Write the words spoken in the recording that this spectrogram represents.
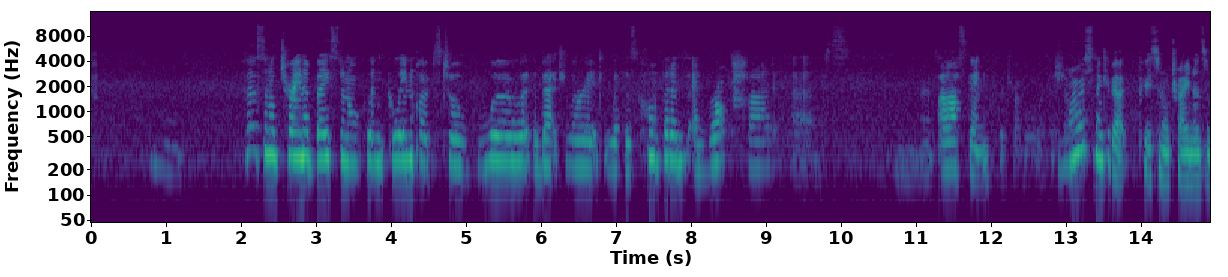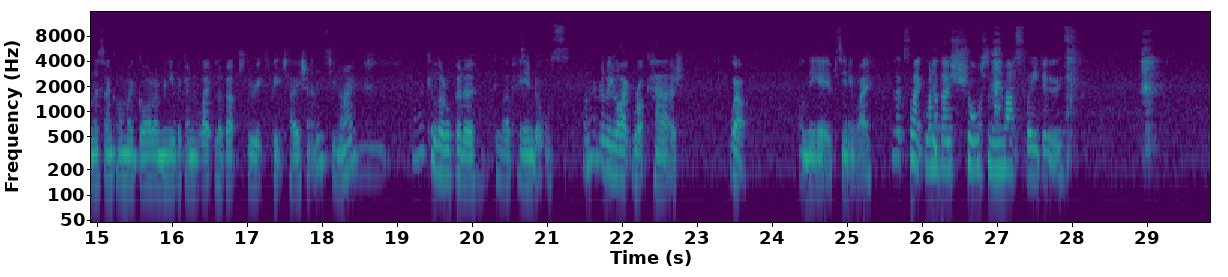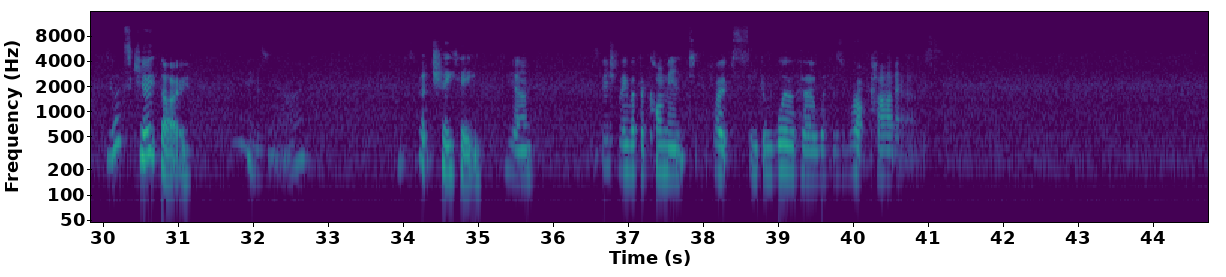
Personal trainer based in Auckland, Glenn hopes to woo the Bachelorette with his confidence and rock hard abs. It's asking for trouble I always think about personal trainers and I think, oh my god, I'm never going to like live up to their expectations. You know, Mm, I like a little bit of love handles. I don't really like rock hard. Well, on the abs anyway. Looks like one of those short and muscly dudes. He looks cute though. He's alright. It's a bit cheeky. Yeah. Especially with the comment, hopes he can woo her with his rock hard abs.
